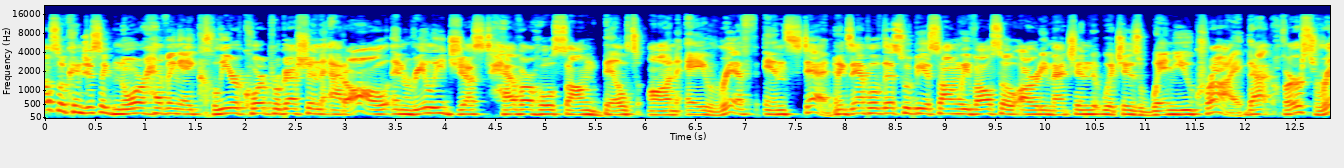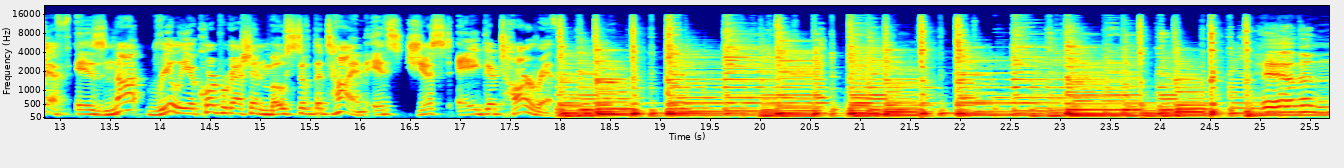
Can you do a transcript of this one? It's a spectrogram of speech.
Also can just ignore having a clear chord progression at all and really just have our whole song built on a riff instead. An example of this would be a song we've also already mentioned, which is When You Cry. That first riff is not really a chord progression most of the time. It's just a guitar riff. Heaven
